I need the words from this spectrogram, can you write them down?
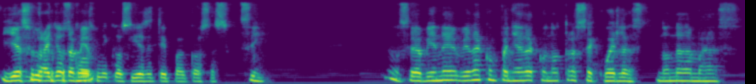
y eso Rayos también, cósmicos y ese tipo de cosas. Sí. O sea, viene, viene acompañada con otras secuelas, no nada más.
